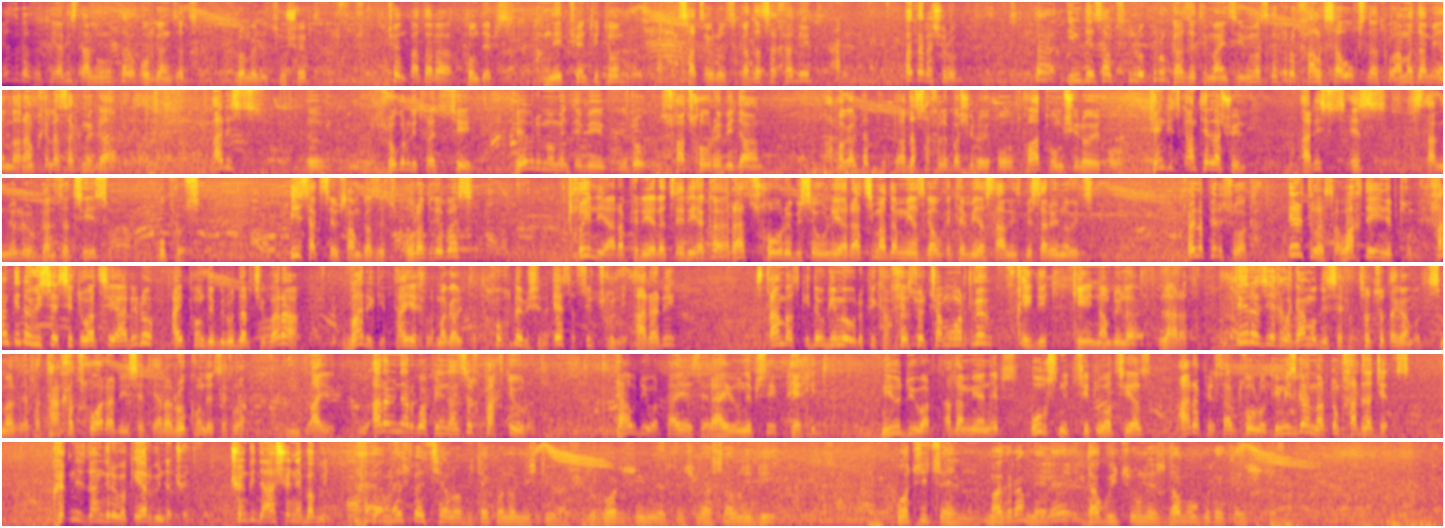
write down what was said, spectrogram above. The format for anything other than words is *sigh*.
ეს გაზეთი არის სტალინელთა ორგანიზაცია, რომელიც უშვებთ ჩვენ პატარა ფონდებს ქმნით ჩვენ თვითონ საწევროს გადასახადით. პატარა შრომები და იმდეს ავწtildeობთ რომ გაზეთი მაინც იმას ხათ რომ ხალხს აუხსნათ რომ ამ ადამიანმა რამხელა საქმე გააკეთა. არის როგორ გითხრათ იცი, ბევრი მომენტები რო სხვა ცხოვრებიდან მაგალითად გადასახლებაში რო იყო, თქვა ომში რო იყო, თენგიზ კანთელაშვილი არის ეს სტალინელი ორგანიზაციის უფროსი. ის აქცევს ამ გაზეთს ყურადღებას. წვილი არაფერი არ აწერი აქ, რაც ცხოვრებისეულია, რაც იმ ადამიანს გაუკეთებია სტალინს ბესარიონოვიჩი. ყველაფერი სულ აქ არის. ერთლასა ვახდეინებთ ხოლმე. ხან კიდევ ისე სიტუაცია არის, რომ აი ფონდები რო დარჩება რა, ვარიგებთ, აი ახლა მაგალითად ხო ხვდები შენ, ესა სიცხული არ არის. სტამბას კიდევ გიმეორებ, იქა ხელს ვერ ჩამოვართმევ, ვყიდით, კი, ნამდვილად, ლარათა. ტირაზი ახლა გამოდის ახლა ცოტ-ცოტა გამოდის, მაგრამ ახლა თანხაც ხო არ არის ისეთი, არა რო კონდეს ახლა აი არავინ არ გვაფინანსებს ფაქტიურად. დავდივართ აი ესე რაიონებში ფეხით, მივდივართ ადამიანებს, უხსნით სიტუაციას, არაფერს არ ვთხოვლოთ იმისგან, მარტო მხარდაჭერას. ქვეყნის დანგრევა კი არ გვინდა ჩვენ. ჩვენ გვინდა აშენება გვინდა. *laughs* მე სპეციალობით ეკონომისტი ვარ. გორის უნივერსიტეტში ვასწავლიდი 20 წელი, მაგრამ მე დაგვიწუნეს, გამოგრეკეს.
